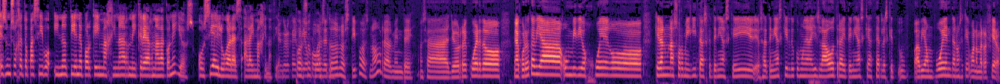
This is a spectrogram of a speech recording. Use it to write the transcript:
es un sujeto pasivo y no tiene por qué imaginar ni crear nada con ellos? ¿O sí hay lugares a la imaginación? Yo creo que hay videojuegos de todos los tipos, ¿no? Realmente. O sea, yo recuerdo, me acuerdo que había un videojuego que eran unas hormiguitas que tenías que ir, o sea, tenías que ir de como una isla a otra y tenías que hacerles que había un puente, no sé qué. Bueno, me refiero.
